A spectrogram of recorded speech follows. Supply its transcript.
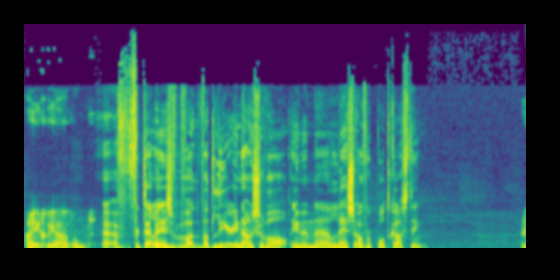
Hoi, goedenavond. vertel eens, wat, wat leer je nou zoal in een les over podcasting?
